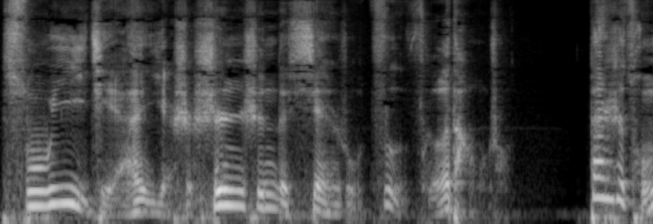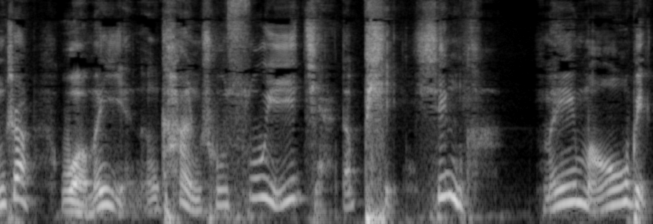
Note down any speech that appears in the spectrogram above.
苏一简也是深深的陷入自责当中。但是从这儿我们也能看出苏以简的品性啊，没毛病。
